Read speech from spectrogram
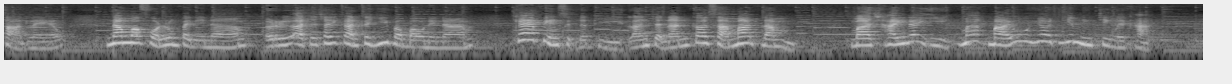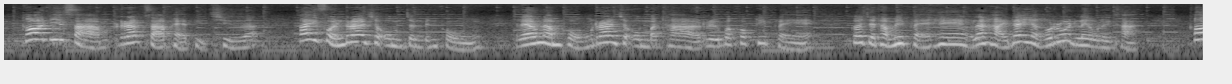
สะอาดแล้วนำมาฝนลงไปในน้ำหรืออาจจะใช้การขยี้เบาๆในน้ำ แค่เพียง 10 นาที หลังจากนั้นก็สามารถนำมาใช้ได้อีกมากมายโอ้ยอดเยี่ยมจริง ๆ เลยค่ะ ข้อที่ 3 รักษาแผลติดเชื้อ ให้ฝนราชอมจนเป็นผง แล้วนำผงราชอมมาทาหรือประคบที่แผล ก็จะทำให้แผลแห้งและหายได้อย่างรวดเร็วเลยค่ะ ข้อ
